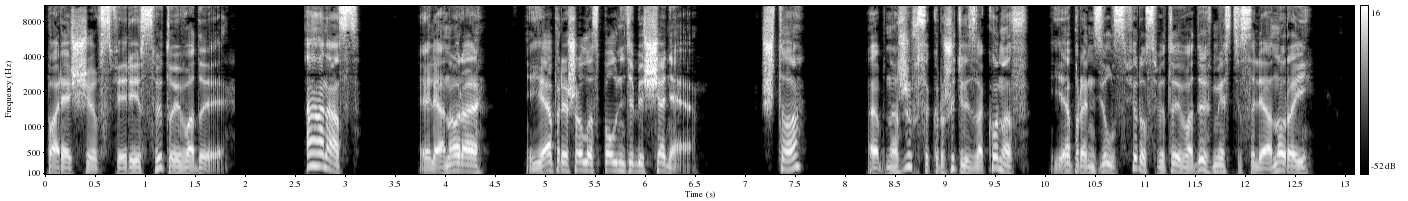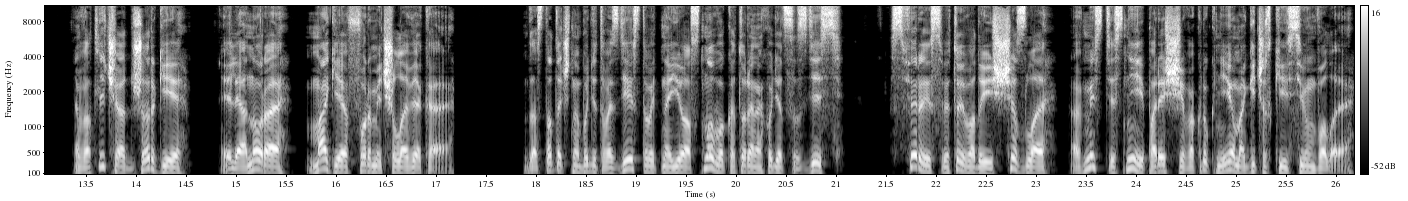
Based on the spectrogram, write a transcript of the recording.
парящую в сфере святой воды. «Анас!» «Элеонора, я пришел исполнить обещание». «Что?» Обнажив сокрушитель законов, я пронзил сферу святой воды вместе с Элеонорой. В отличие от Джерги, Элеонора — магия в форме человека. Достаточно будет воздействовать на её основу, которая находится здесь. Сфера из святой воды исчезла, а вместе с ней парящие вокруг неё магические символы.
